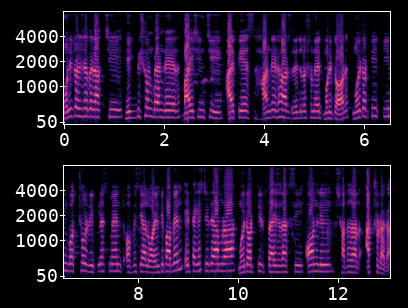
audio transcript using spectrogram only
মনিটর হিসেবে রাখছি হিগবিশন ব্র্যান্ডের বাইশ ইঞ্চি আইপিএস হান্ড্রেড হার্জ রেজুলেশনের মনিটর। মনিটরটি তিন বছর রিপ্লেসমেন্ট অফিসিয়াল ওয়ারেন্টি পাবেন। এই প্যাকেজটিতে আমরা মনিটরটির প্রাইস রাখছি অনলি সাত হাজার আটশো টাকা।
